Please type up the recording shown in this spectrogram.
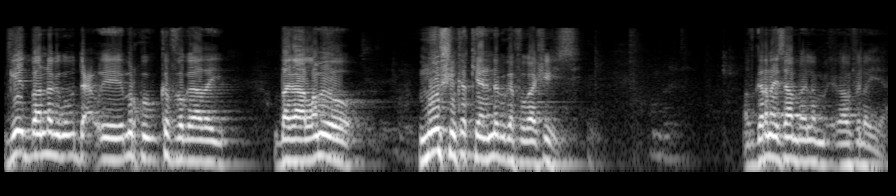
geed baa nabiga u markuu ka fogaaday dagaalamay oo mooshin ka keenay nabiga fogaashihiisi waad garanaysaan baan filaya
